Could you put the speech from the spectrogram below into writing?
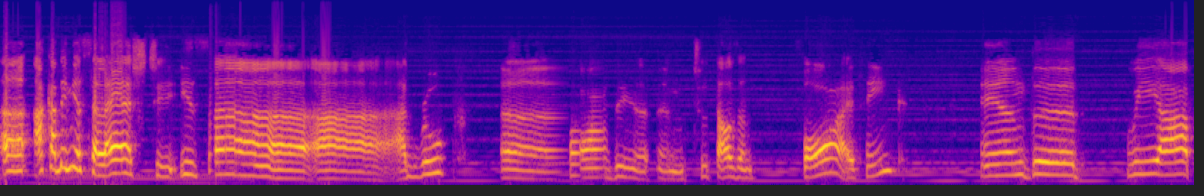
uh, Academia Celeste is a, a, a group uh, formed in, in, 2004, I think. And uh, we are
